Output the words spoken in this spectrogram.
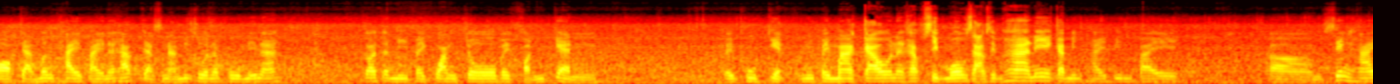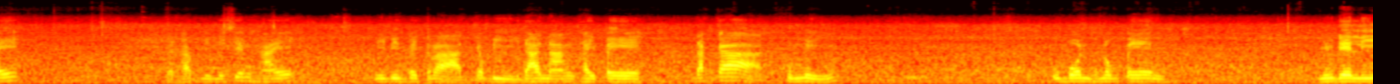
ออกจากเมืองไทยไปนะครับ จากสนามบินสุวรรณภูมินี้นะ ก็จะมีไปกวางโจวไปขอนแก่น ไปภูเก็ต มีไปมาเก๊านะครับ 10โมง35 นี่การบินไทยบินไปเเซี่ยงไฮ้ นะครับ บินไปเซี่ยงไฮ้มีบินไปตราดกระบี่ดานังไทเป ดักก้า คุนหมิง อุบลพนมเปญนิวเดลี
